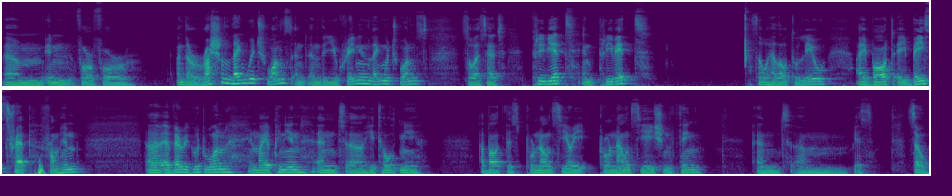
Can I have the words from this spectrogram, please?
um, in for for in the Russian language once and in the Ukrainian language once. So I said privet and privet so hello to Leo. I bought a bass trap from him, uh, a very good one in my opinion, and uh, he told me about this pronunci pronunciation thing. And um, yes, so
